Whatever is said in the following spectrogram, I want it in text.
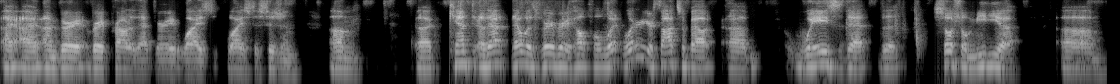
I, I, am very very proud of that very wise wise decision um, uh, Kent, uh, that that was very very helpful. What what are your thoughts about uh, ways that the social media um,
